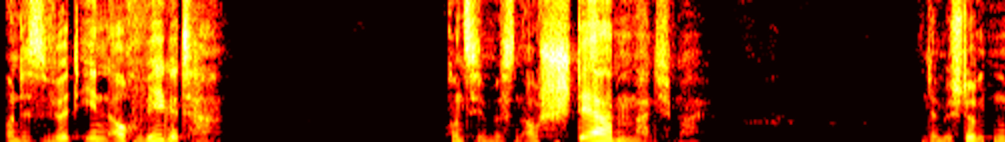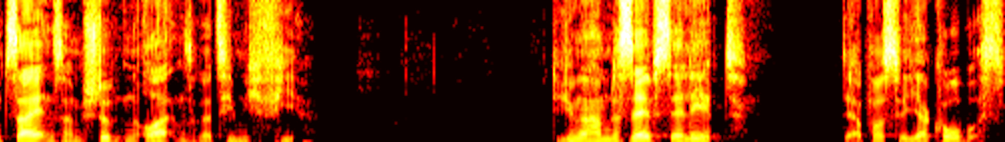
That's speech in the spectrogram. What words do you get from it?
und es wird ihnen auch wehgetan und sie müssen auch sterben manchmal. Und in bestimmten Zeiten, zu bestimmten Orten sogar ziemlich viel. Die Jünger haben das selbst erlebt. Der Apostel Jakobus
